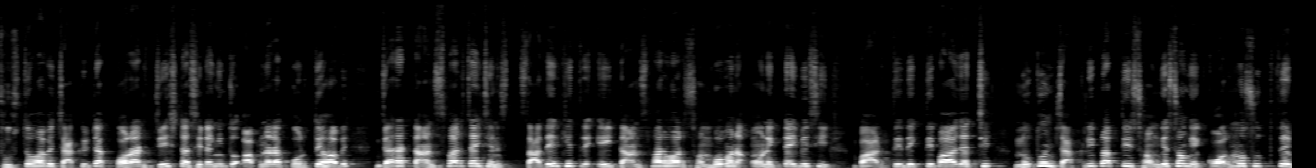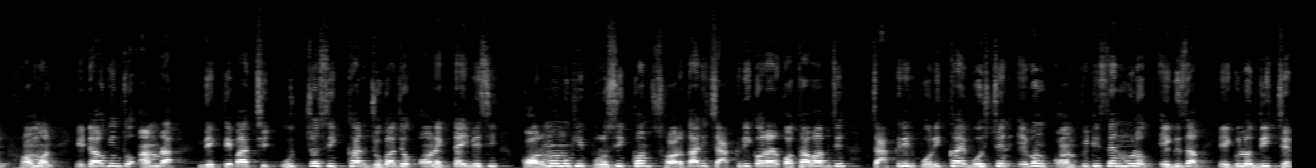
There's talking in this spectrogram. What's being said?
সুস্থভাবে চাকরিটা করার চেষ্টা সেটা কিন্তু আপনারা করতে হবে। যারা ট্রান্সফার চাইছেন, তাদের ক্ষেত্রে এই ট্রান্সফার হওয়ার সম্ভাবনা অনেকটাই বেশি। বাড়তে দেখতে পাওয়া যাচ্ছে। নতুন চাকরি প্রাপ্তির সঙ্গে সঙ্গে কর্মসূত্রে ভ্রমণ, এটাও কিন্তু আমরা দেখতে পাচ্ছি। উচ্চশিক্ষার যোগাযোগ অনেকটাই বেশি। কর্মমুখী প্রশিক্ষণ, সরকারি চাকরি করার কথা ভাবছেন, চাকরির পরীক্ষায় বসছেন এবং কম্পিটিশনমূলক এক্সাম এগুলো দিচ্ছেন।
